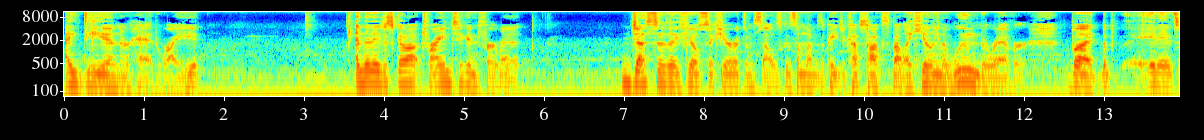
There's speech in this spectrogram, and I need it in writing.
idea in their head, right? And then they just go out trying to confirm it just so they feel secure with themselves because sometimes the page of cups talks about like healing a wound or whatever but the and it's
